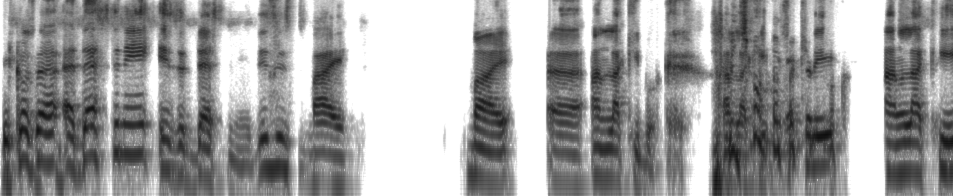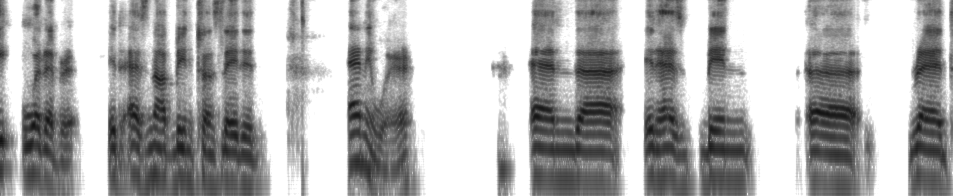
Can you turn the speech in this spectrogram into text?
because uh, a destiny is a destiny. This is my my uh, unlucky book. Unlucky, actually, unlucky. Whatever. It has not been translated anywhere, and uh, it has been uh, read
